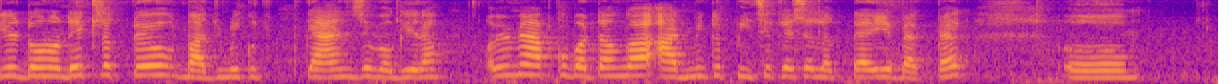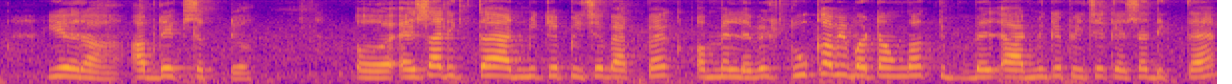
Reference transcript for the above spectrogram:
ये दोनों देख सकते हो। बाजू में कुछ कैंस वगैरह। अभी मैं आपको बताऊँगा आदमी के पीछे कैसे लगता है ये बैकपैक ये रहा। आप देख सकते हो। ऐसा दिखता है आदमी के पीछे बैकपैक और मैं लेवल टू का भी बताऊँगा कि आदमी के पीछे कैसा दिखता है।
